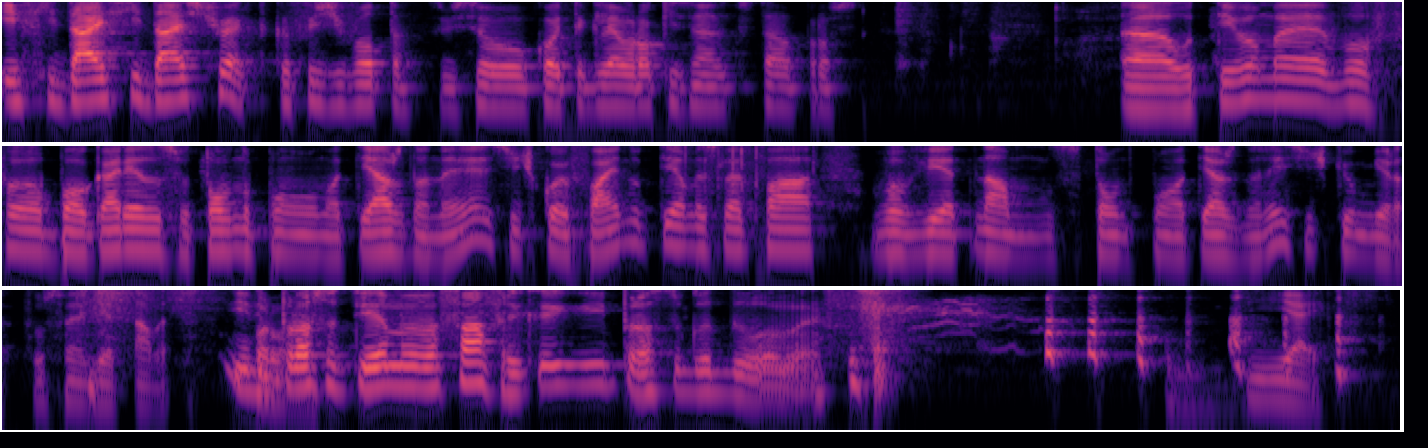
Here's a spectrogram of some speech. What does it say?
if he dies, he dies, човек. Такъв е живота. В смисъл, който е гледал Роки, знае за какво става въпрос. А, отиваме в България за световно понатяждане, всичко е файн, отиваме след това в Виетнам за световно понатяждане и всички умират, освен виетнамец. Или Първо. просто отиваме в Африка и просто гладуваме. Яйкс.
